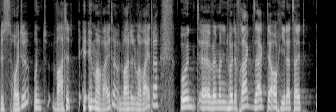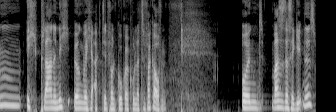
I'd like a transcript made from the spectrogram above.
bis heute und wartet immer weiter und wartet immer weiter. Und äh, wenn man ihn heute fragt, sagt er auch jederzeit, mm, ich plane nicht, irgendwelche Aktien von Coca-Cola zu verkaufen. Und was ist das Ergebnis?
